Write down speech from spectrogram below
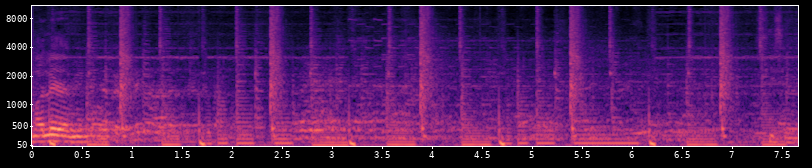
Mismo. Sí, se ve.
